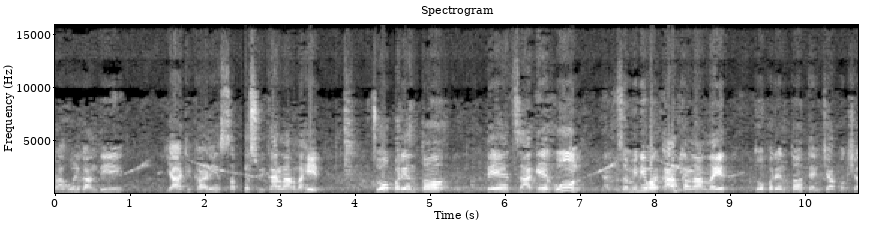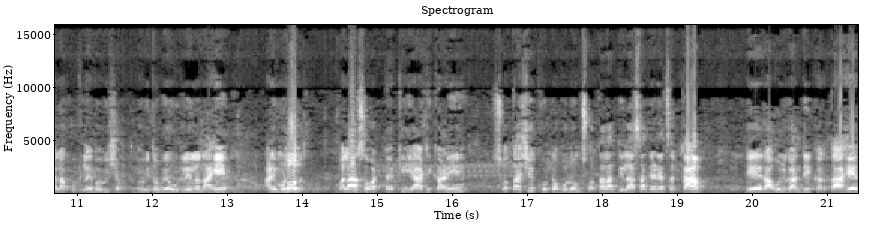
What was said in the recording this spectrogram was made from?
राहुल गांधी या ठिकाणी सत्य स्वीकारणार नाहीत जोपर्यंत ते जागे होऊन जमिनीवर काम करणार नाहीत तोपर्यंत त्यांच्या पक्षाला कुठलंही भविष्य भवितव्य उरलेलं नाही. आणि म्हणून मला असं वाटतं की या ठिकाणी स्वतःशी खोटं बोलून स्वतःला दिलासा देण्याचं काम हे राहुल गांधी करता आहेत.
